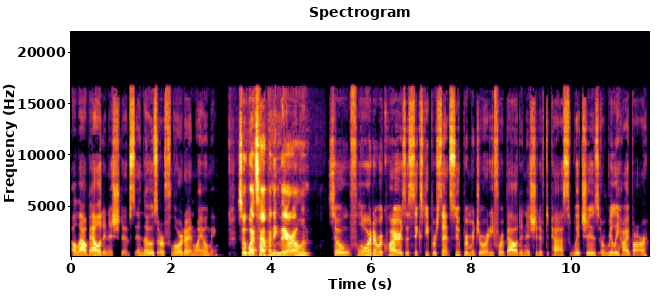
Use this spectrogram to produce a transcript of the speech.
allow ballot initiatives, and those are Florida and Wyoming. So, what's happening there, Ellen? So, Florida requires a 60% supermajority for a ballot initiative to pass, which is a really high bar.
